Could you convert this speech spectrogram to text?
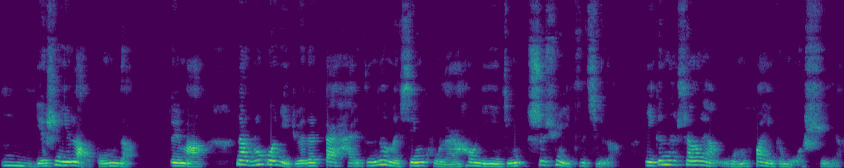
嗯，也是你老公的，对吗？那如果你觉得带孩子那么辛苦了，然后你已经失去你自己了，你跟他商量，我们换一个模式呀。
